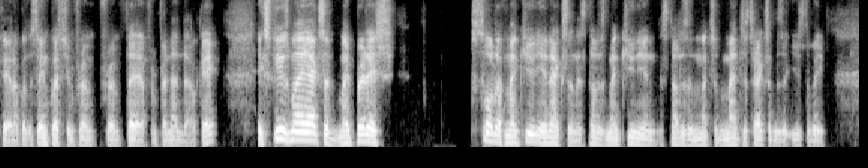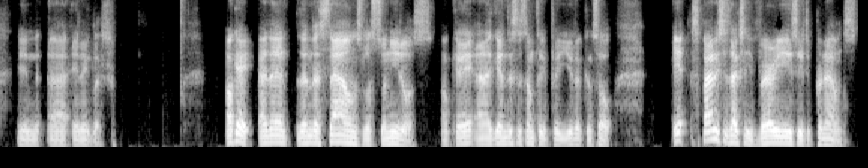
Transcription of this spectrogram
Okay, and I've got the same question from from Fer, from Fernanda, okay? Excuse my accent, my British sort of Mancunian accent. It's not as Mancunian, it's not as much of a Manchester accent as it used to be in uh, in English. Okay, and then then the sounds, los sonidos. Okay, and again, this is something for you to consult. It, Spanish is actually very easy to pronounce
